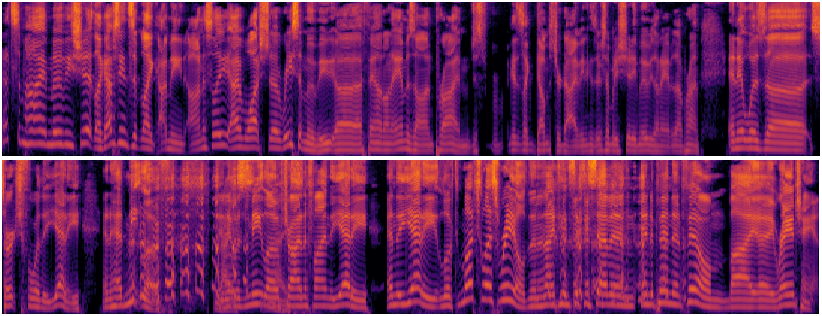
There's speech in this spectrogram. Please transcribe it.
That's some high movie shit. Like I've seen some. Like I mean, honestly, I watched a recent movie uh, I found on Amazon Prime just because it's like dumpster diving because there's so many shitty movies on Amazon Prime, and it was uh, Search for the Yeti, and it had Meatloaf, and it was Meatloaf Nice. trying to find the Yeti, and the Yeti looked much less real than a 1967 independent film by a ranch hand.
